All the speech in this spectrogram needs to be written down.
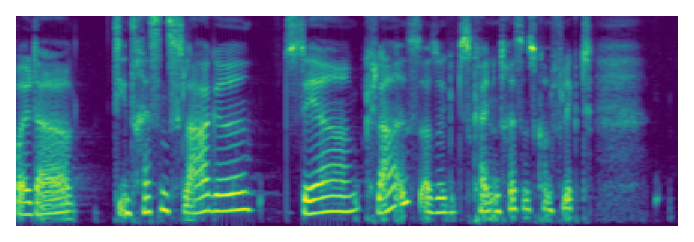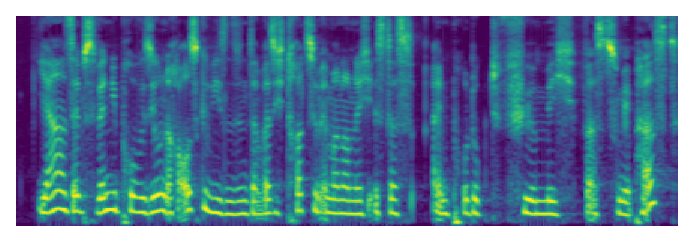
weil da die Interessenslage sehr klar ist. Also gibt es keinen Interessenskonflikt. Ja, selbst wenn die Provisionen auch ausgewiesen sind, dann weiß ich trotzdem immer noch nicht, ist das ein Produkt für mich, was zu mir passt?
